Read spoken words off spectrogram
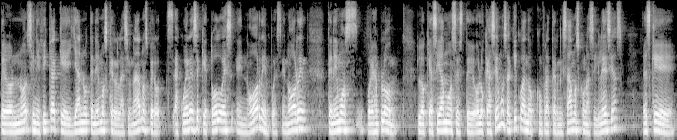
pero no significa que ya no tenemos que relacionarnos, pero acuérdense que todo es en orden, pues en orden tenemos, por ejemplo, lo que hacíamos, este, o lo que hacemos aquí cuando confraternizamos con las iglesias, es que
